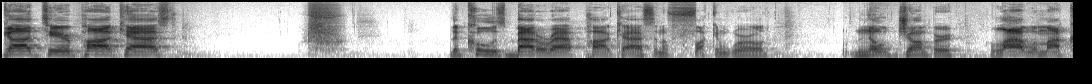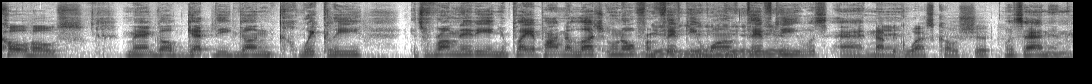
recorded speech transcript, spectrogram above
God tier podcast. The coolest battle rap podcast in the fucking world. No jumper. Live with my co-host. Man, go get the gun quickly. It's Rum Nitty and your player partner Lush Uno from Yeah, yeah, 5150. yeah, yeah. What's happening? Epic West Coast shit. What's happening?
